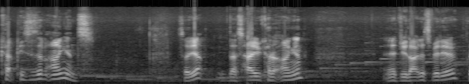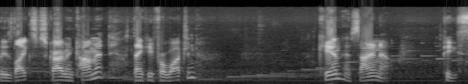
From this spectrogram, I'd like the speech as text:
cut pieces of onions. So yep, that's how you cut an onion. And if you like this video, please like, subscribe, and comment. Thank you for watching. Ken is signing out. Peace.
